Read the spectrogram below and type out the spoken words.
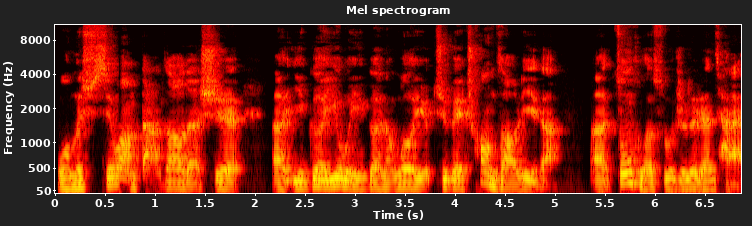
我们希望打造的是呃一个又一个能够有具备创造力的呃综合素质的人才。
